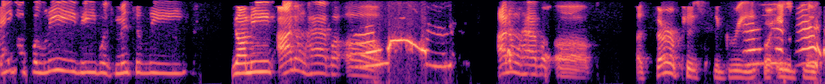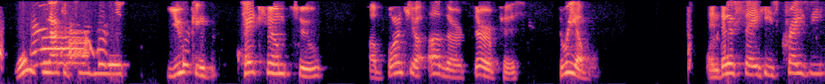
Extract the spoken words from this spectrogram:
they don't believe he was mentally. You know what I mean? I don't have a. Uh, I don't have a. Uh, a therapist degree or anything. One thing I can tell you is you can take him to a bunch of other therapists, three of them, and they'll say he's crazy,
